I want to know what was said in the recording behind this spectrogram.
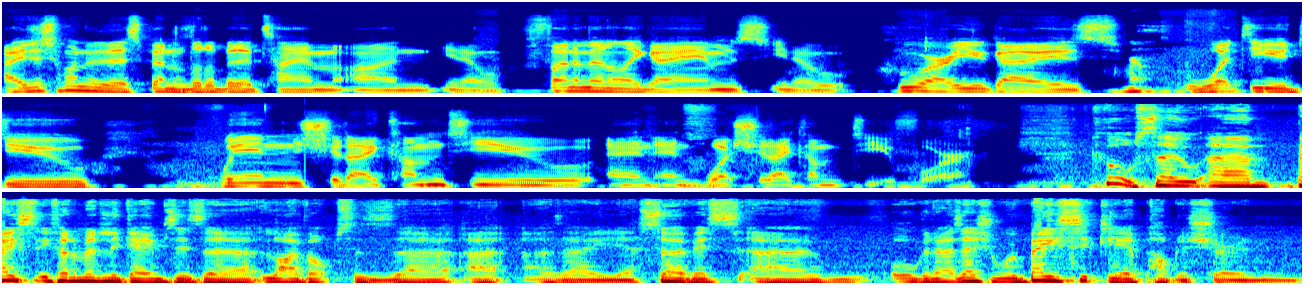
I just wanted to spend a little bit of time on, you know, Fundamentally Games. You know, who are you guys? What do you do? When should I come to you, and and what should I come to you for? Cool. So um, basically, Fundamentally Games is a live ops as a, a as a uh, service um, organization. We're basically a publisher in,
